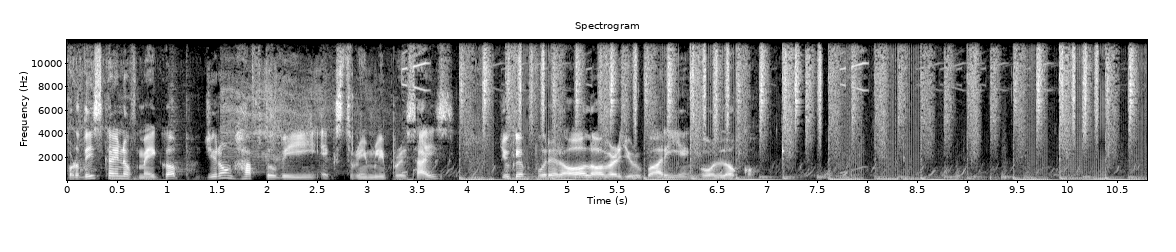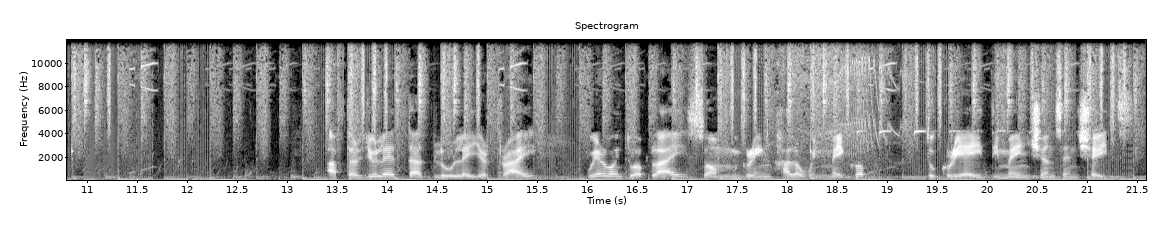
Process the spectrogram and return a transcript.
For this kind of makeup, you don't have to be extremely precise. You can put it all over your body and go loco. After you let that blue layer dry, we are going to apply some green Halloween makeup to create dimensions and shades.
